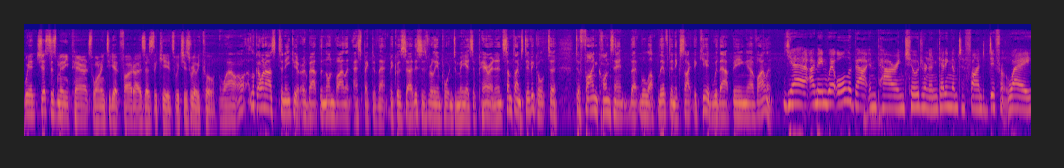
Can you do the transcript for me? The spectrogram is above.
we had just as many parents wanting to get photos as the kids, which is really cool. Wow. Oh, Look, I want to ask Tanika about the non-violent aspect of that because uh, this is really important to me as a parent, and it's sometimes difficult to to find content that will uplift and excite the kid without being uh, violent. Yeah, I mean, we're all about empowering children and getting them to find a different way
